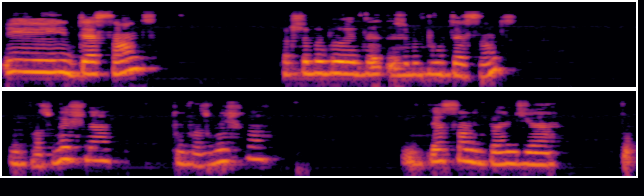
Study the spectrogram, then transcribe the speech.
I desant. Tak, żeby, były de, żeby był desant. Tu was wyślę. Tu was wyślę. I desant będzie tu.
